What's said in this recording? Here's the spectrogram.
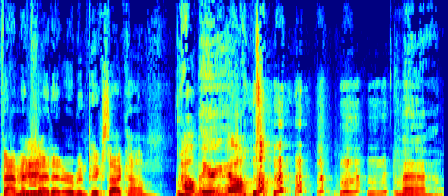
FamineFed at urbanpyx.com. Oh, there you go. Man,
